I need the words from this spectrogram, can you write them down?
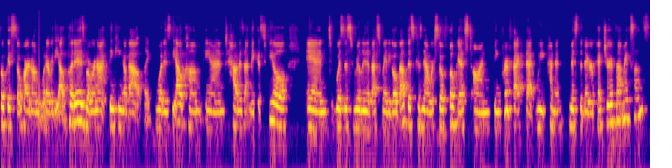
focused so hard on whatever the output is, but we're not thinking about like what is the outcome and how does that make us feel and was this really the best way to go about this because now we're so focused on being perfect that we kind of miss the bigger picture if that makes sense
